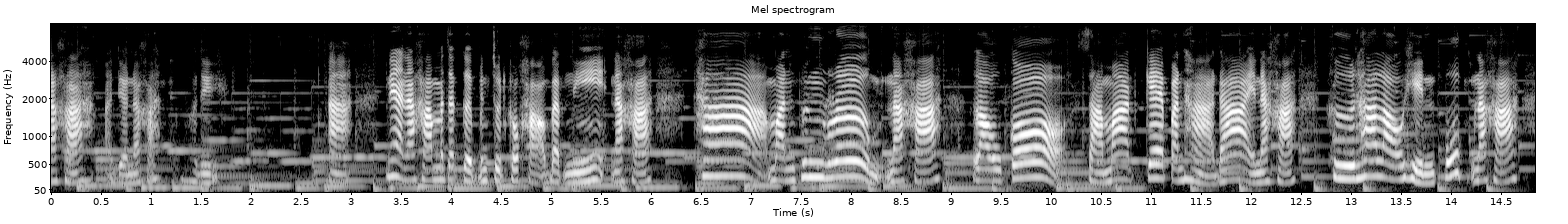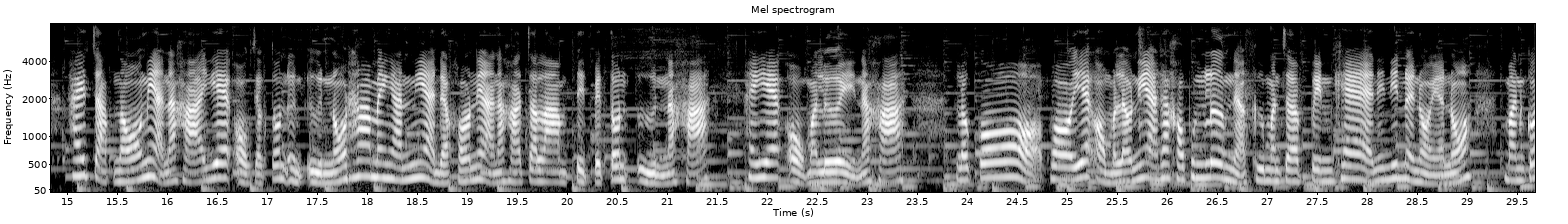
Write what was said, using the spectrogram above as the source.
นะคะะเดี๋ยวนะคะ พอดีอะเนี่ยนะคะมันจะเกิดเป็นจุดขาวๆแบบนี้นะคะ ถ้ามันเพิ่งเริ่มนะคะ เราก็สามารถแก้ปัญหาได้นะคะ คือถ้าเราเห็นปุ๊บนะคะ ให้จับน้องเนี่ยนะคะ แยกออกจากต้นอื่นๆเนาะถ้าไม่งั้นเนี่ยเดี๋ยวเขาเนี่ยนะคะจะลามติดไปต้นอื่นนะคะ ให้แยกออกมาเลยนะคะ แล้วก็พอแยกออกมาแล้วเนี่ยถ้าเขาเพิ่งเริ่มเนี่ยคือมันจะเป็นแค่นิดๆหน่อยๆอะเนาะมันก็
